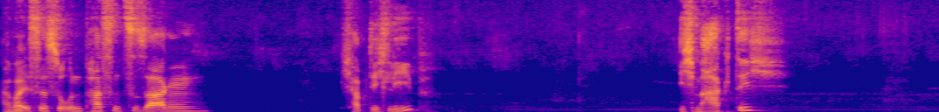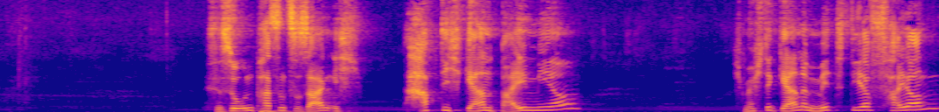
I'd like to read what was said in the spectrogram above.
Aber ist es so unpassend zu sagen, ich hab dich lieb? Ich mag dich? Ist es so unpassend zu sagen, ich hab dich gern bei mir? Ich möchte gerne mit dir feiern?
